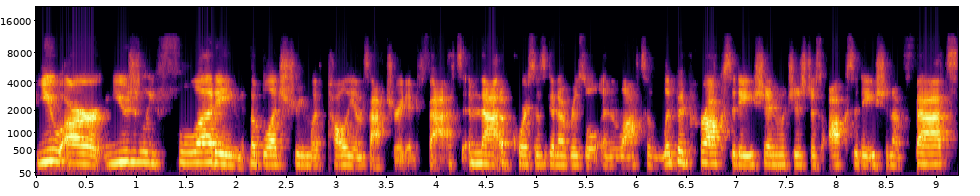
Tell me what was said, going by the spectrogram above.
you are usually flooding the bloodstream with polyunsaturated fats. And that, of course, is going to result in lots of lipid peroxidation, which is just oxidation of fats,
